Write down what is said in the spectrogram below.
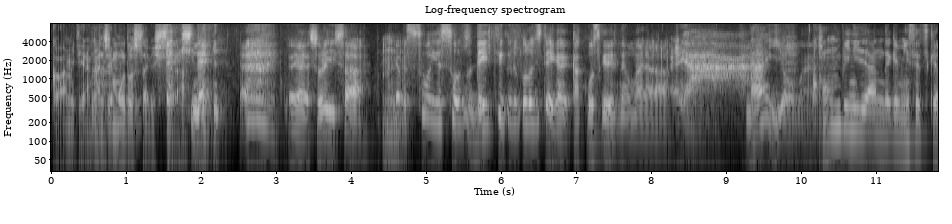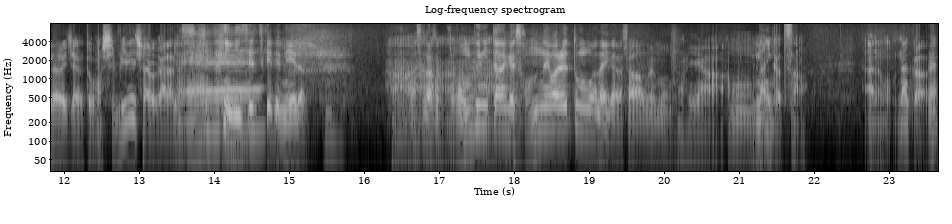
か」みたいな感じで戻したりしたら しない。いやそれさ、やっぱそういう想像できてくること自体が格好つけてるねお前だから。いやないよお前。ーコンビニであんだけ見せつけられちゃうともうしびれちゃうから見ねせつけてねえだろまさかさコンビニ行っただけでそんな言われると思わないからさ俺も。いやー、うん。何買ってたの？あのなんかえ？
